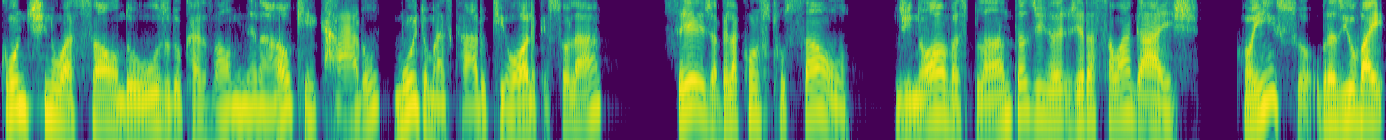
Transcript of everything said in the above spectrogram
continuação do uso do carvão mineral, que é caro, muito mais caro que óleo e solar, seja pela construção de novas plantas de geração a gás. Com isso, o Brasil vai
